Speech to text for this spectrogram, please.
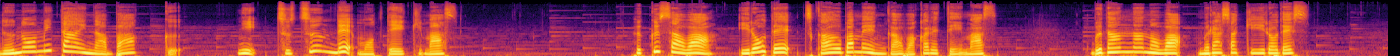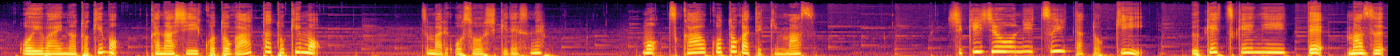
布みたいなバッに包んで持っていきます。服さは色で使う場面が分かれています。無難なのは紫色です。お祝いの時も悲しいことがあった時も、つまりお葬式ですね。も使うことができます。式場に着いたとき、受付に行ってまず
